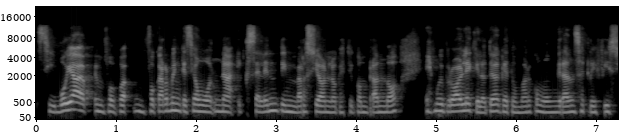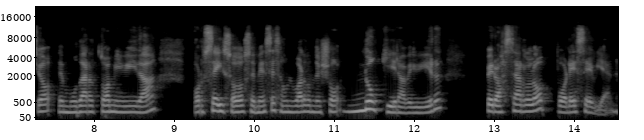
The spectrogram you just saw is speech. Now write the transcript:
si voy a enfocarme en que sea una excelente inversión lo que estoy comprando, es muy probable que lo tenga que tomar como un gran sacrificio de mudar toda mi vida por seis o doce meses a un lugar donde yo no quiera vivir, pero hacerlo por ese bien.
